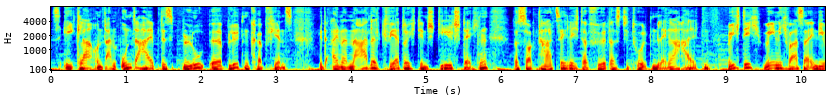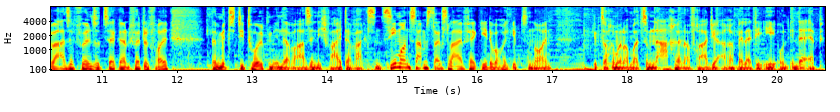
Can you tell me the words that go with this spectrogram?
ist eh klar, und dann unterhalb des Blu äh, Blütenköpfchens mit einer Nadel quer durch den Stiel stechen. Das sorgt tatsächlich dafür, dass die Tulpen länger halten. Wichtig, wenig Wasser in die Vase füllen, so circa ein Viertel voll, damit die Tulpen in der Vase nicht weiter wachsen. Simon Samstags Lifehack, jede Woche gibt's einen neuen. Gibt's auch immer noch mal zum Nachhören auf radioarabella.de und in der App.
